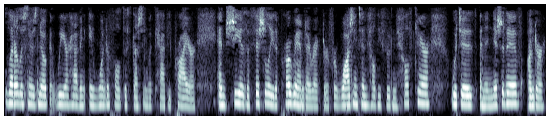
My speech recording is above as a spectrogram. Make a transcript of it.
let our listeners know that we are having a wonderful discussion with Kathy Pryor, and she is officially the program director for Washington Healthy Food and Healthcare, which is an initiative under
